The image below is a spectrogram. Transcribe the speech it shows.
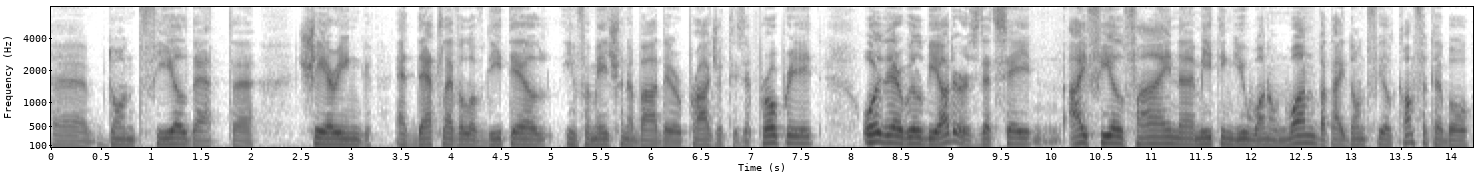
uh, don't feel that uh, sharing at that level of detail information about their project is appropriate. Or there will be others that say, I feel fine uh, meeting you one on one, but I don't feel comfortable.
